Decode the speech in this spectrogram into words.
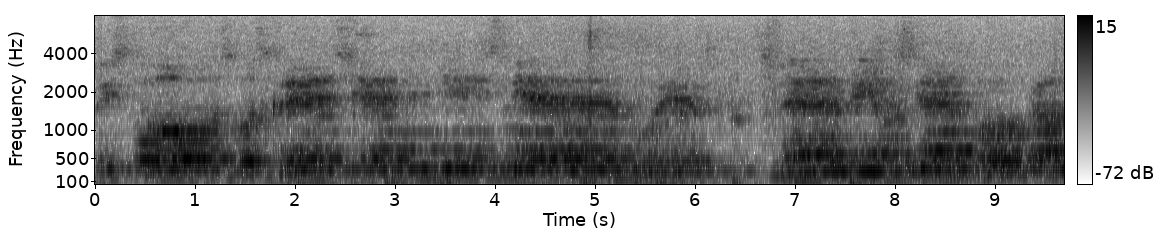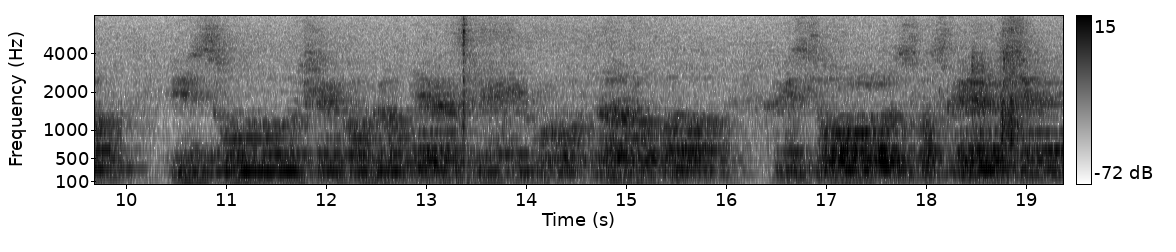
Христос воскресе из мертвых, смертью смерть побрал, Иисусе погробевший поздоровал. Христос воскресе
